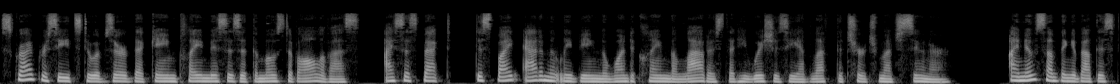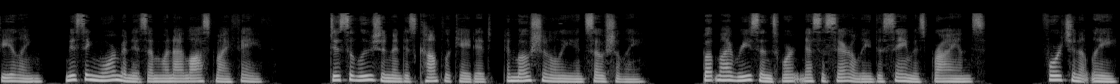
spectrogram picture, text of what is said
Scribe proceeds to observe that gameplay misses it the most of all of us, I suspect, despite adamantly being the one to claim the loudest that he wishes he had left the church much sooner. I know something about this feeling, missing Mormonism when I lost my faith. Disillusionment is complicated, emotionally and socially. But my reasons weren't necessarily the same as Bryan's. Fortunately,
